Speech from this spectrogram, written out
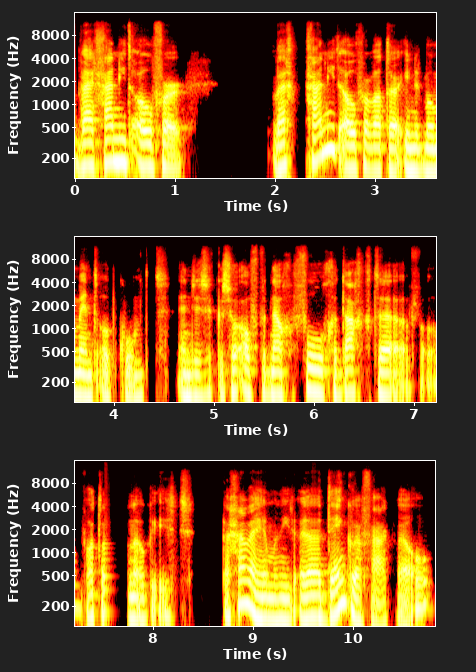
Wij gaan niet over, wij gaan niet over wat er in het moment opkomt. En dus of het nou gevoel, gedachte of wat dan ook is. Daar gaan wij helemaal niet. Dat denken we vaak wel.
